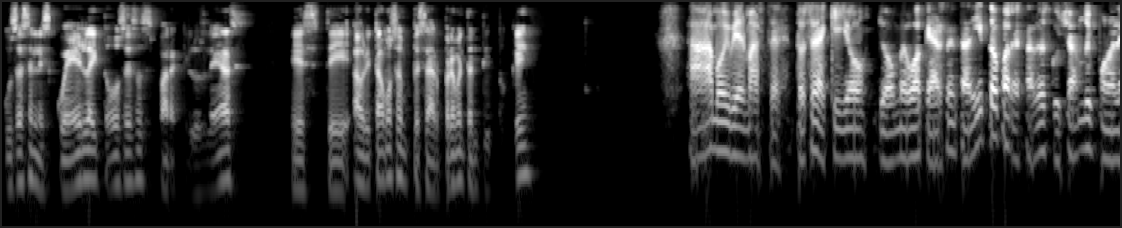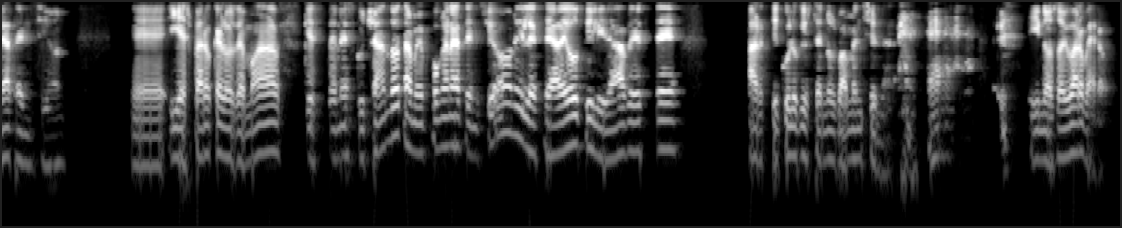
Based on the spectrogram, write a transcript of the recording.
usas en la escuela y todos esos para que los leas. Este, ahorita vamos a empezar, espérame tantito, ¿ok? Ah, muy bien, Master. Entonces aquí yo, yo me voy a quedar sentadito para estar escuchando y ponerle atención. Eh, y espero que los demás que estén escuchando también pongan atención y les sea de utilidad este artículo que usted nos va a mencionar. y no soy barbero.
